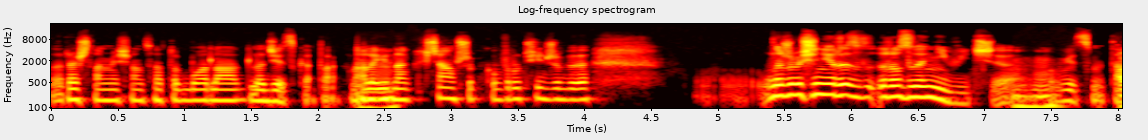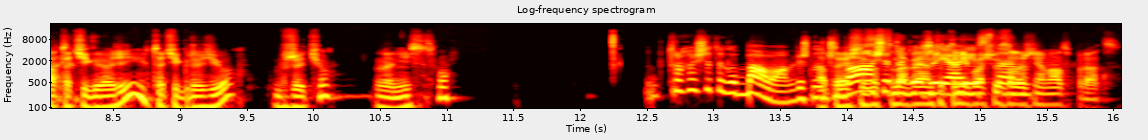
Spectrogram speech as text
reszta miesiąca to była dla, dla dziecka, tak. No ale Mhm. jednak chciałam szybko wrócić, żeby no żeby się nie roz, rozleniwić, e, Mhm. powiedzmy A tak. to ci grozi? To ci groziło w życiu? Lenistwo? Trochę się tego bałam, wiesz, A znaczy to ja się bałam się tego, że czy ja ty nie byłaś jestem... uzależniona od pracy.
